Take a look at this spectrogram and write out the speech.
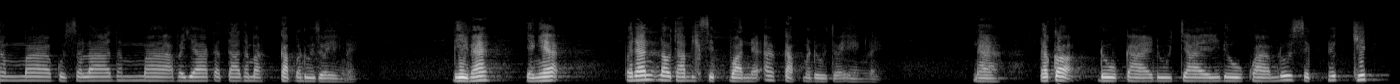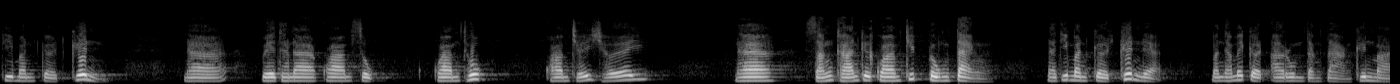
ธรรมา กุศลธรรมาปยากตาธรรมากลับมาดูตัวเองเลย ดีไหมอย่างเงี้ย เพราะนั้นเราทำอีกสิบวันเนี่ยกลับมาดูตัวเองเลยนะแล้วก็ดูกายดูใจดูความรู้สึกนึกคิดที่มันเกิดขึ้นนะเวทนาความสุข ความทุกข์ ความเฉยเฉยนะสังขารคือความคิดปรุงแต่งนะที่มันเกิดขึ้นเนี่ยมันทำให้เกิดอารมณ์ต่างๆขึ้นมา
